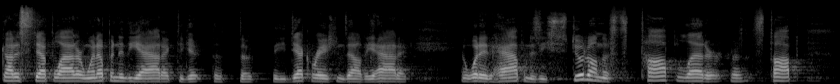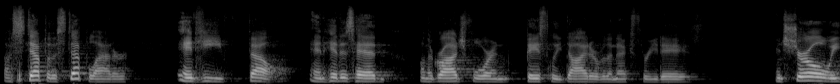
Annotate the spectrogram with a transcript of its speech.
got a step ladder, went up into the attic to get the, the, the decorations out of the attic. And what had happened is he stood on the top ladder, top uh, step of the step ladder, and he fell and hit his head on the garage floor and basically died over the next three days. And Cheryl, we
